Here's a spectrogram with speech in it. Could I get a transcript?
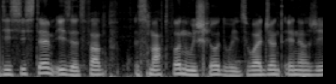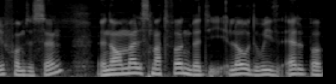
This system is a, a smartphone which load with radiant energy from the sun. A normal smartphone but load with help of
